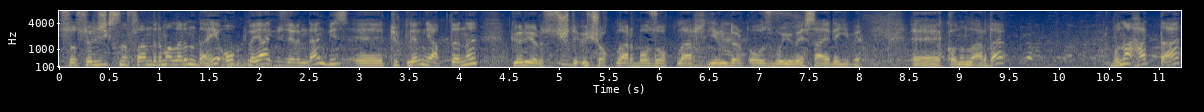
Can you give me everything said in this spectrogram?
sosyolojik sınıflandırmalarını dahi ok veya üzerinden biz e, Türklerin yaptığını görüyoruz. İşte üç oklar, boz oklar, 24 Oğuz boyu vesaire gibi e, konularda. Buna hatta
